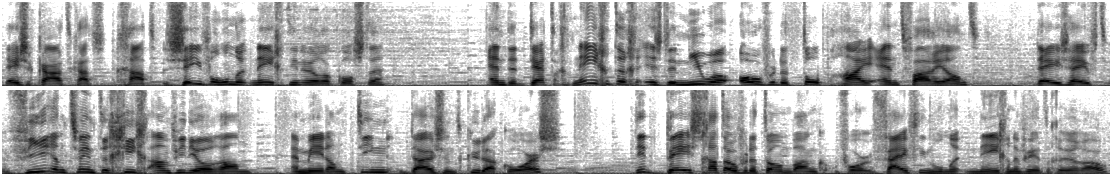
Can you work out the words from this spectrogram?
Deze kaart gaat, gaat 719 euro kosten. En de 3090 is de nieuwe over-the-top high-end variant. Deze heeft 24 gig aan videoram en meer dan 10.000 CUDA cores. Dit beest gaat over de toonbank voor 1549 euro.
